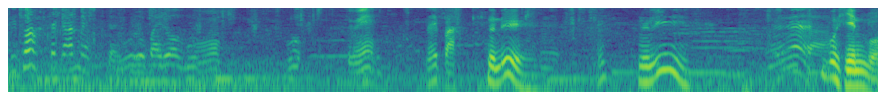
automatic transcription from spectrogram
พี่ชอบจัดการเลยลงไปด้วยบุกถึงไหมไหนปะนั่นดินั่นดิบ่เห็นบ่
